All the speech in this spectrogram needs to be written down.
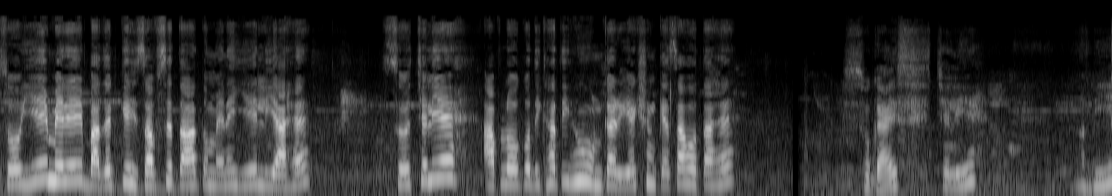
सो ये मेरे बजट के हिसाब से था तो मैंने ये लिया है। सो चलिए, आप लोगों को दिखाती हूँ उनका रिएक्शन कैसा होता है। सो गाइस चलिए, अभी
